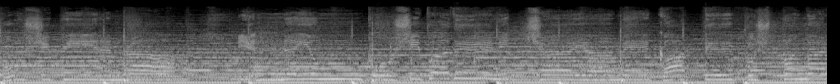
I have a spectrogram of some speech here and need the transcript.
போஷிப்பீர் என்றா என்னையும் போஷிப்பது நிச்சயமே. காட்டு புஷ்பங்கள்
